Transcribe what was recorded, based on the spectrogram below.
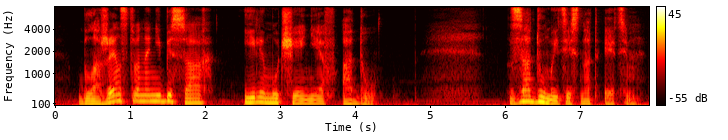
– блаженство на небесах или мучение в аду. Задумайтесь над этим –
